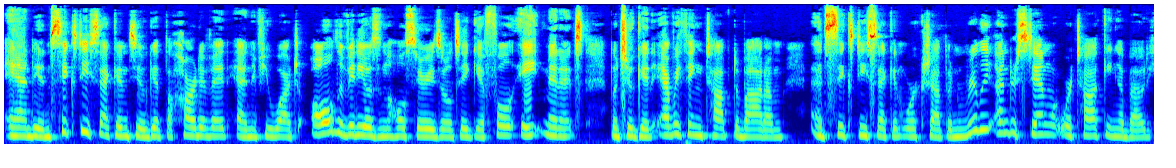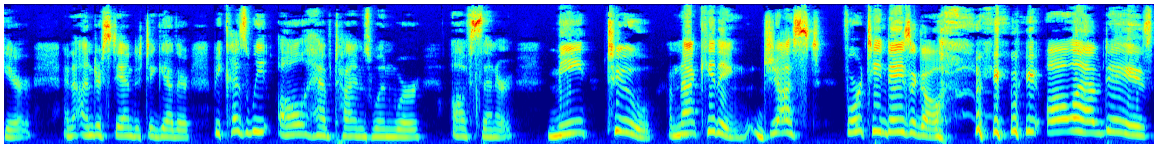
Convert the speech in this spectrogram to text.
And in 60 seconds, you'll get the heart of it. And if you watch all the videos in the whole series, it'll take you a full eight minutes, but you'll get everything top to bottom at 60 second workshop and really understand what we're talking about here and understand it together because we all have times when we're off center. Me too. I'm not kidding. Just 14 days ago, we all have days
